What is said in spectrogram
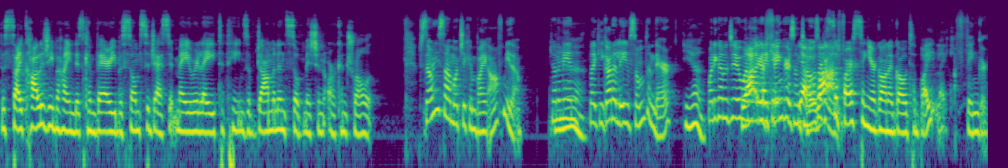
The psychology behind this can vary, but some suggest it may relate to themes of dominance, submission, or control. There's only so much you can bite off me though. Do you know what I mean? Like you got to leave something there. Yeah. What are you gonna do when What, all your like, fingers and yeah, toes are what's gone? the first thing you're gonna go to bite? Like, a finger.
